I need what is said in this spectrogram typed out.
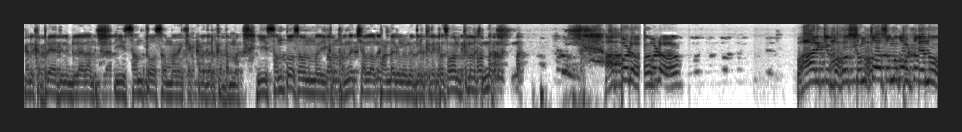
కనుక ప్రయత్నం పిల్లల ఈ సంతోషం మనకి ఎక్కడ దొరకదమ్మా? ఈ సంతోషం మనకి పర్ణశాల పండుగలను దొరికింది అప్పుడు వారికి బహు సంతోషము పుట్టెను.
